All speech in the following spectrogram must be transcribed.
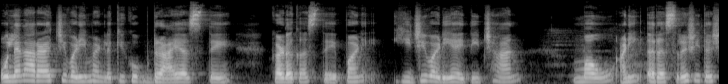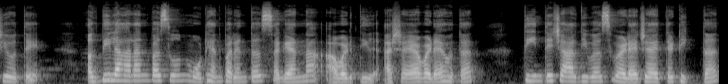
ओल्या नारळाची वडी म्हटलं की खूप ड्राय असते. कडक असते पण ही जी वडी आहे ती छान मऊ आणि रसरशीत अशी होते. अगदी लहानांपासून मोठ्यांपर्यंत सगळ्यांना आवडतील अशा या वड्या होतात. तीन ते चार दिवस वड्या ज्या आहेत त्या टिकतात.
